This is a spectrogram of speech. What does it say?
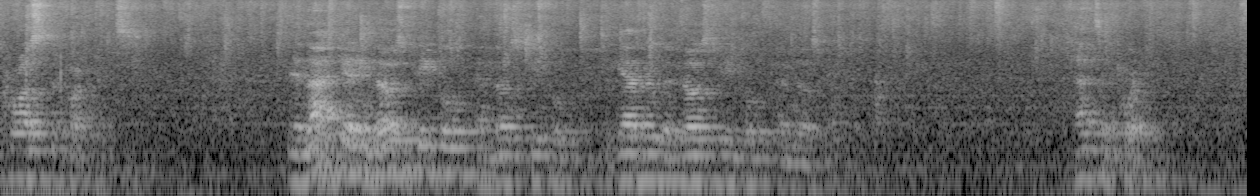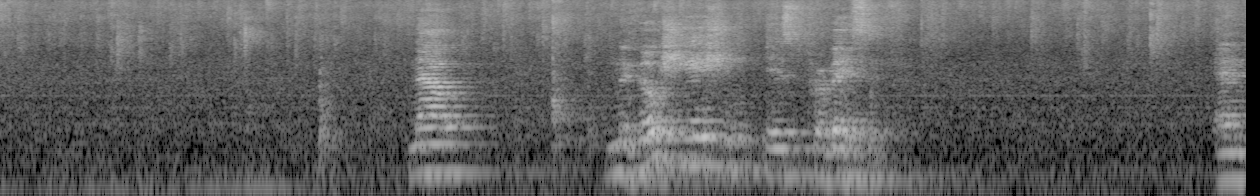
across departments. They're not getting those people and those people together with those people and those people. That's important. Now, negotiation is pervasive. And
